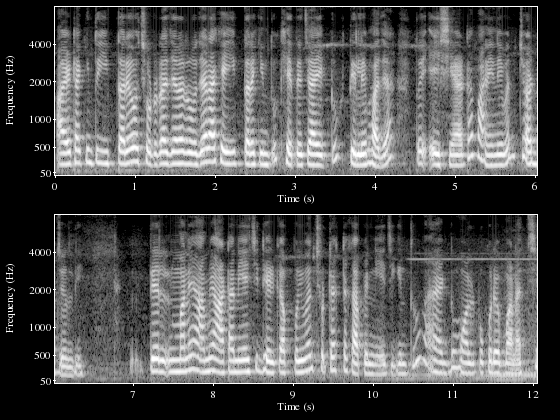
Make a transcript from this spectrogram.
আর এটা কিন্তু ইফতারেও ছোটরা যারা রোজা রাখে ইফতারে কিন্তু খেতে চায় একটু তেলে ভাজা। তো এই শিয়াটা বানিয়ে নেবেন চট জলদি। তেল মানে আমি আটা নিয়েছি, দেড় কাপ পরিমাণ ছোট একটা কাপে নিয়েছি কিন্তু একদম অল্প করে বানাচ্ছি।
